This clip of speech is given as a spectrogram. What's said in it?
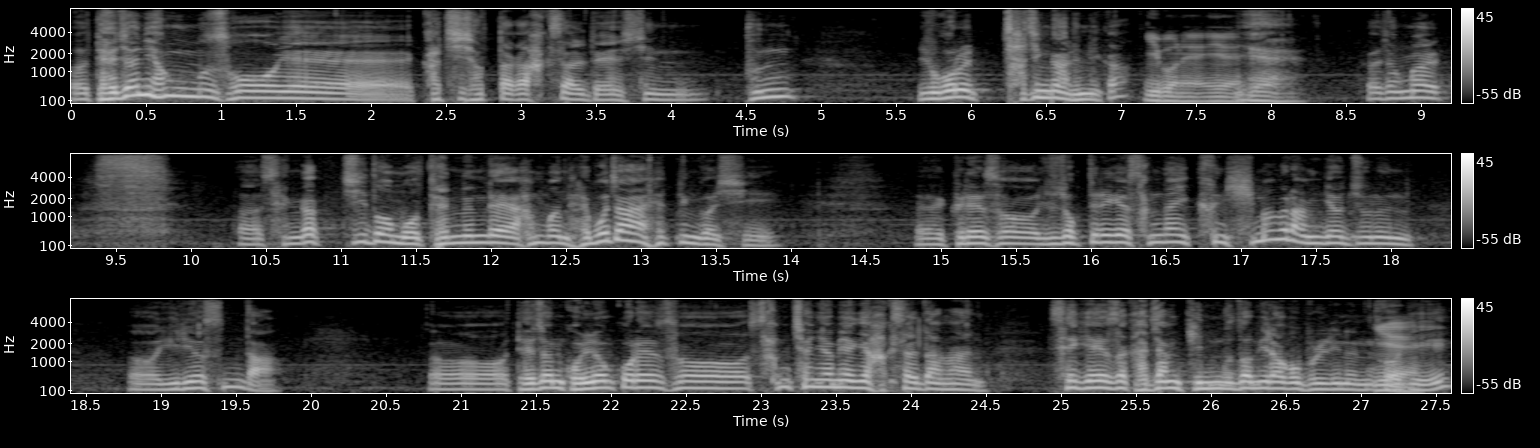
어, 대전 형무소에 갇히셨다가 학살되신 분 유고를 찾은 거 아닙니까? 이번에 예. 예. 그 정말 어, 생각지도 못했는데 한번 해보자 했던 것이 에, 그래서 유족들에게 상당히 큰 희망을 안겨주는 어, 일이었습니다. 어, 대전 골룡골에서 3천여 명이 학살당한 세계에서 가장 긴 무덤이라고 불리는 예. 거기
